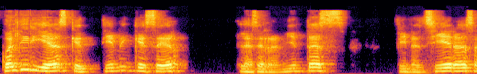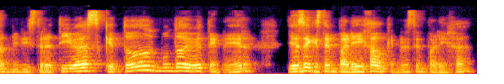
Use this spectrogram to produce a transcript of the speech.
¿Cuál dirías que tienen que ser las herramientas financieras, administrativas que todo el mundo debe tener, ya sea que esté en pareja o que no esté en pareja,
